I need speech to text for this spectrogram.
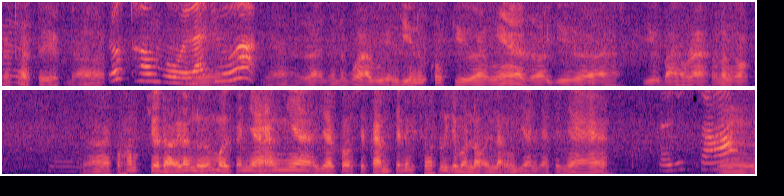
Rất là tuyệt đó. Rất thơm mùi lá Ừ. dứa Dạ, rồi cho nó hòa quyện với nước cốt dừa nha, rồi dừa dừa bào ra rất là ngon. Đó, con không chờ đợi lắm nữa mời cả nhà ăn nha. Và con sẽ cầm chén nước sốt đưa cho bà nội nặng với anh nha cả nhà. Đây nước sốt. Ừ.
